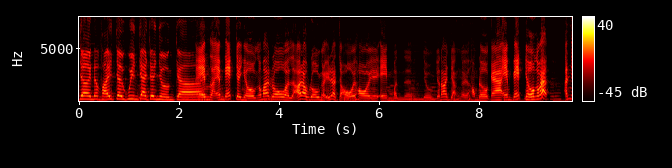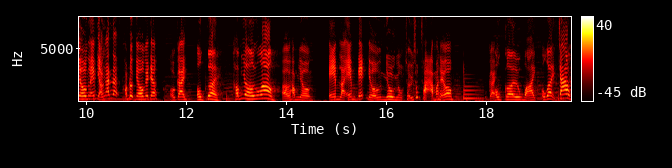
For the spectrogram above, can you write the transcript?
chơi ta phải chơi win chứ ai chơi nhường trời. Em là em ghét chơi nhường á má rô rồi lỡ đâu rô nghĩ là trời ơi thôi em mình à, nhường cho nó trận rồi không được nha. Em ghét nhường á. Má anh nhường là em giận anh á. Không được nhường nghe chưa? Ok. Ok. Không nhường đúng không? Ờ không nhường em là em ghét nhường nhường là một sự xúc phạm anh hiểu không? Ok. Ok luôn vậy ok xong.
